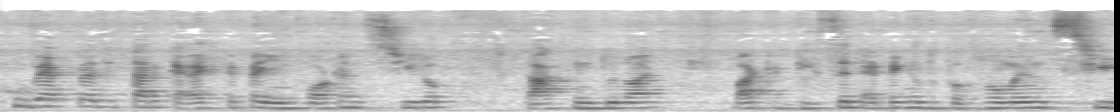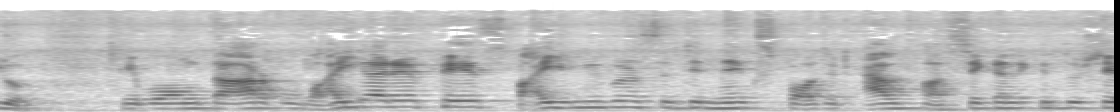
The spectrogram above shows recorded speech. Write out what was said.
খুব একটা যে তার ক্যারেক্টারটা ইম্পর্টেন্স ছিল তা কিন্তু নয় বাট ডিসেন্ট একটা কিন্তু পারফরমেন্স ছিল এবং তার ওয়াইআরএফ এ স্পাই ইউনিভার্সের যে নেক্সট প্রজেক্ট অ্যালফা সেখানে কিন্তু সে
